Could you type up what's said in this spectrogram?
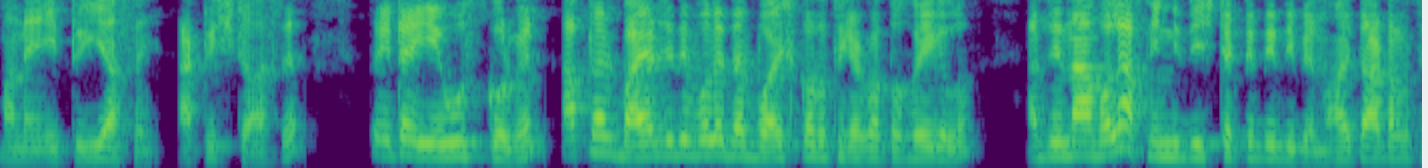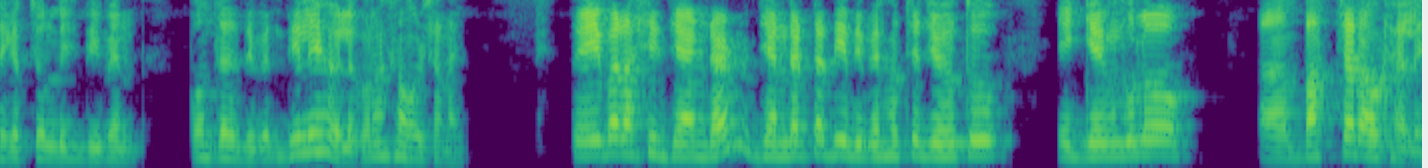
মানে একটু ই আছে, আকৃষ্ট আছে। তো এটা ইউজ করবেন। আপনার বায়ার যদি বলে দেয় বয়স কত থেকে কত হয়ে গেল, আর যদি না বলে আপনি নির্দিষ্ট একটা দিয়ে দিবেন, হয়তো আঠারো থেকে চল্লিশ দিবেন, পঞ্চাশ দিবেন, দিলেই হলো কোনো সমস্যা নাই। তো এইবার আসি জেন্ডার জেন্ডারটা দিয়ে দিবেন হচ্ছে যেহেতু এই গেমগুলো বাচ্চারাও খেলে,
